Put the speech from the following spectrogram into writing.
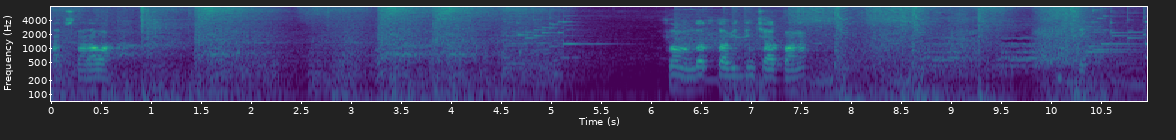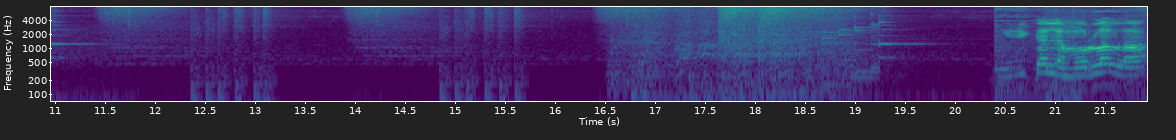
Saçlara bak. Sonunda tutabildin çarpanı. Yüzüklerle, morlarla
